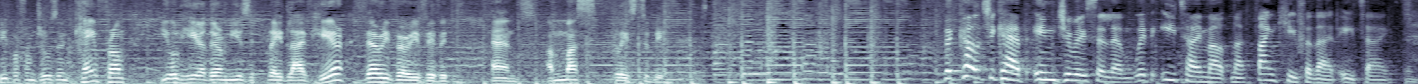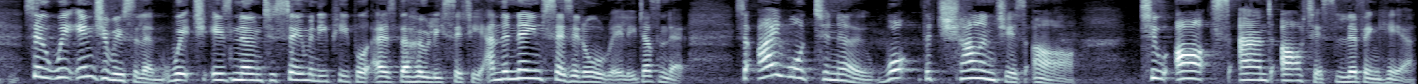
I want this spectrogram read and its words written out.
people from Jerusalem came from, you'll hear their music played live here. Very, very vivid and a must place to be. The Culture Cab in Jerusalem with Itai Mautner. Thank you for that, Itai. So we're in Jerusalem, which is known to so many people as the holy city. And the name says it all, really, doesn't it? So I want to know what the challenges are to arts and artists living here.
